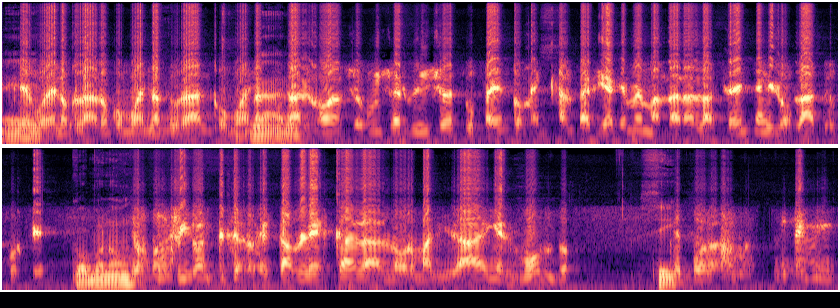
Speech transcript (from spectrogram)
Eh, bueno, claro, como es natural, Claro. No, es un servicio estupendo. Me encantaría que me mandaran las señas y los datos, porque ¿Cómo no? yo confío en que se establezca la normalidad en el mundo, Sí. que podamos eh,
